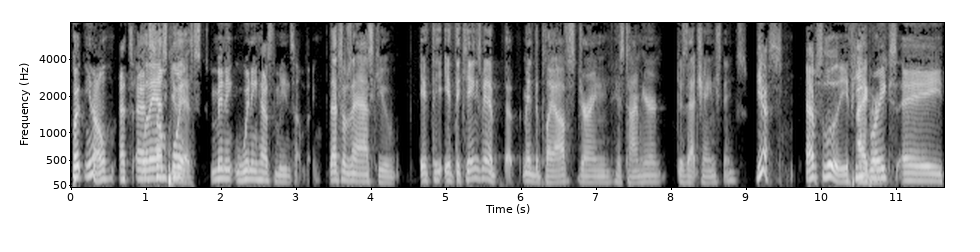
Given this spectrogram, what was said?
but you know, at, at some point, winning winning has to mean something. That's what I was going to ask you. If the, if the Kings made a, made the playoffs during his time here, does that change things? Yes, absolutely. If he breaks a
